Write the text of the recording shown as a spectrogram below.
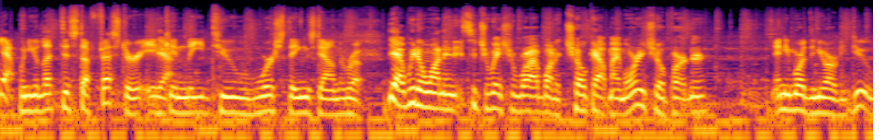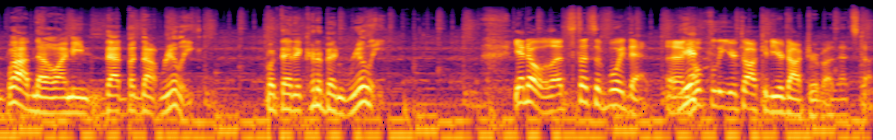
Yeah, when you let this stuff fester, it Yeah. can lead to worse things down the road, Yeah, we don't want a situation where I want to choke out my morning show partner. any more than you already do. Well, no, I mean that, but not really. But then it could have been really. Yeah, no, let's let's avoid that. Uh, Yeah. Hopefully, you're talking to your doctor about that stuff.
